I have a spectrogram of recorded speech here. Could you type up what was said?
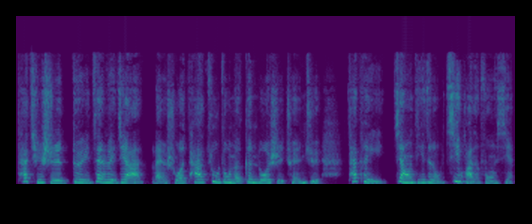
它其实对于战略家来说，它注重的更多是全局，它可以降低这种计划的风险，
